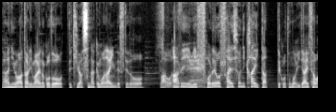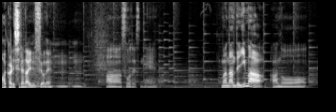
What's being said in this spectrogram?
何を当たり前のことをって気はしなくもないんですけど、まあ、ある意味それを最初に書いたってことの偉大さは計り知れないですよね。うんうんうんうんああそうですね。まあなんで今あのー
